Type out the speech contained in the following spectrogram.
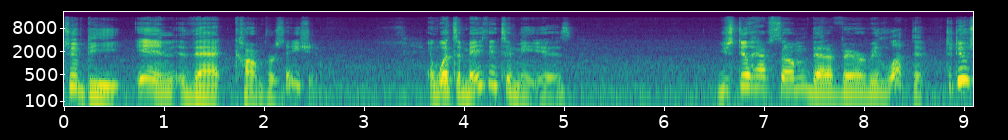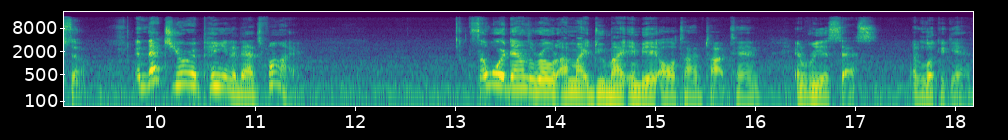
to be in that conversation. And what's amazing to me is you still have some that are very reluctant to do so. And that's your opinion, and that's fine. Somewhere down the road, I might do my NBA all time top 10 and reassess and look again.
